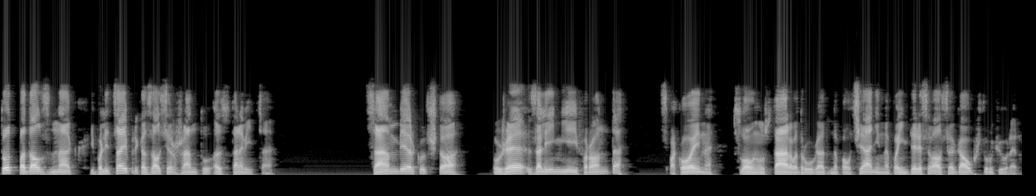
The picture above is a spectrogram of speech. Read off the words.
тот подал знак, и полицай приказал сержанту остановиться. «Сам Беркут что, уже за линией фронта? Спокойно, словно у старого друга однополчанина, поинтересовался гауптштурмфюрер.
